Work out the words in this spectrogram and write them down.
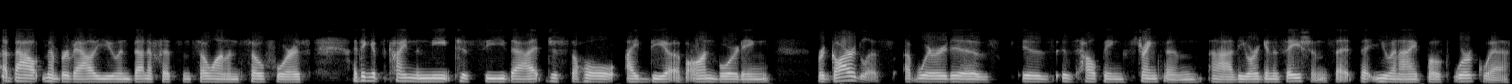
about member value and benefits and so on and so forth, I think it's kind of neat to see that just the whole idea of onboarding regardless of where it is, is is helping strengthen uh, the organizations that that you and I both work with.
